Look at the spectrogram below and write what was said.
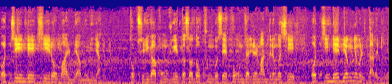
어찌 내 지혜로 말미암음이냐 독수리가 공중에 떠서 높은 곳에 보금자리를 만드는 것이 어찌 내 명령을 따름이냐?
